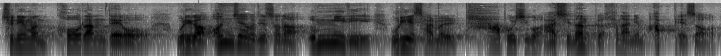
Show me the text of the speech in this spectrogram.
주님은 코람데오 우리가 언제 어디서나 은밀히 우리의 삶을 다 보시고 아시는 그 하나님 앞에서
